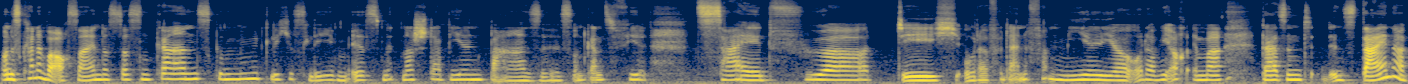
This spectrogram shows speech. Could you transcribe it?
Und es kann aber auch sein, dass das ein ganz gemütliches Leben ist mit einer stabilen Basis und ganz viel Zeit für dich oder für deine Familie oder wie auch immer. Da sind in deiner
